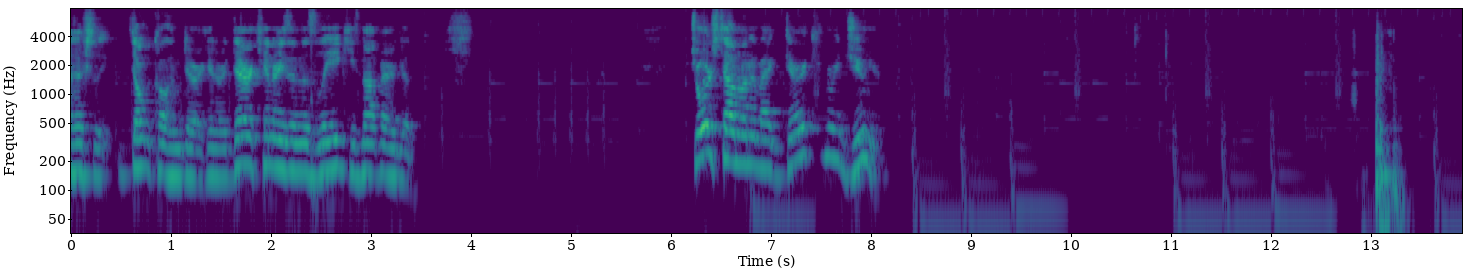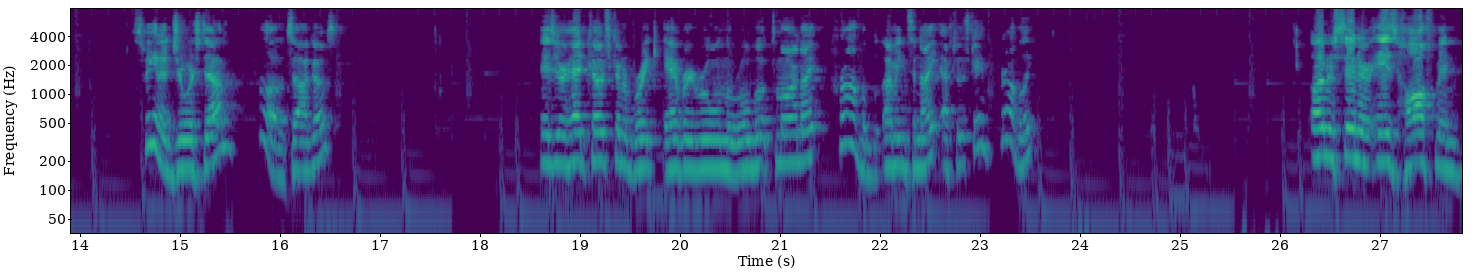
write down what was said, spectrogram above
Actually, don't call him Derrick Henry. Derrick Henry's in this league. He's not very good. Georgetown running back Derrick Henry Jr. Speaking of Georgetown, hello, tacos. Is your head coach going to break every rule in the rule book tomorrow night? Probably. I mean, tonight after this game? Probably. Under center is Hoffman.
